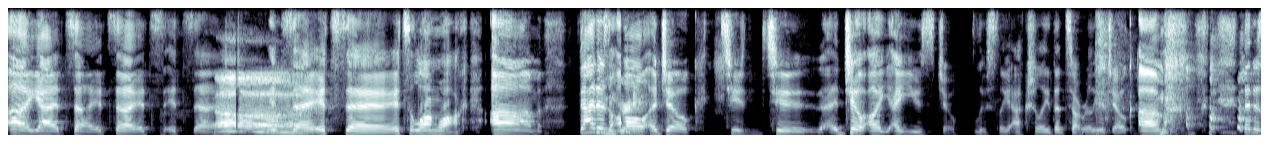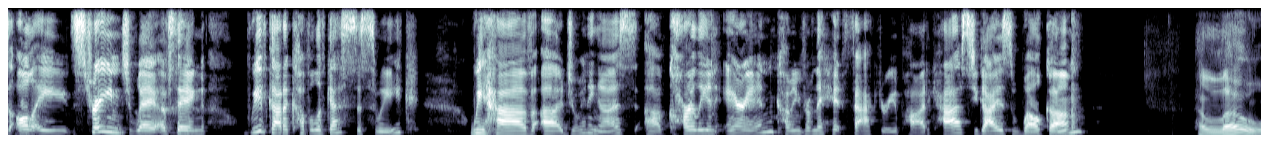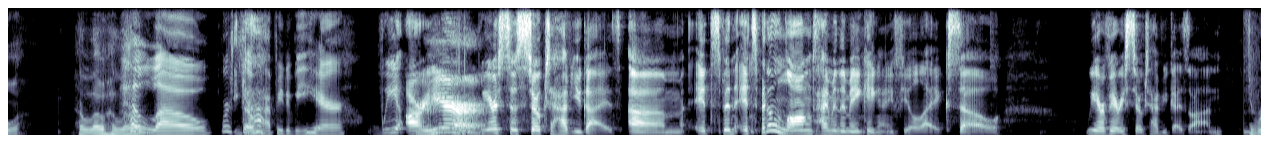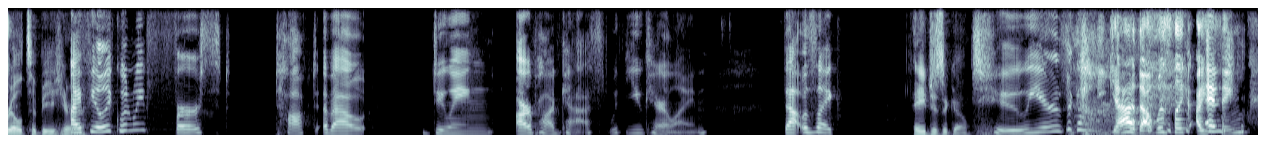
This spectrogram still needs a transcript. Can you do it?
Uh, yeah, it's uh, it's uh, it's it's uh, uh, it's uh, it's uh, it's a long walk. Um, that is Great. all a joke. To to uh, joke, I, I use joke loosely. Actually, that's not really a joke. Um, that is all a strange way of saying we've got a couple of guests this week. We have uh, joining us uh, Carly and Aaron coming from the Hit Factory podcast. You guys, welcome. Hello. Hello, hello. Hello. We're so Yeah. happy to be here. We are We're here. We are so stoked to have you guys. Um, it's been it's been a long time in the making. I feel like so. We are very stoked to have you guys on. Thrilled to be here. I feel like when we first talked about doing our podcast with you, Caroline, that was like Ages ago. two years ago. Yeah, that was like I And- think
